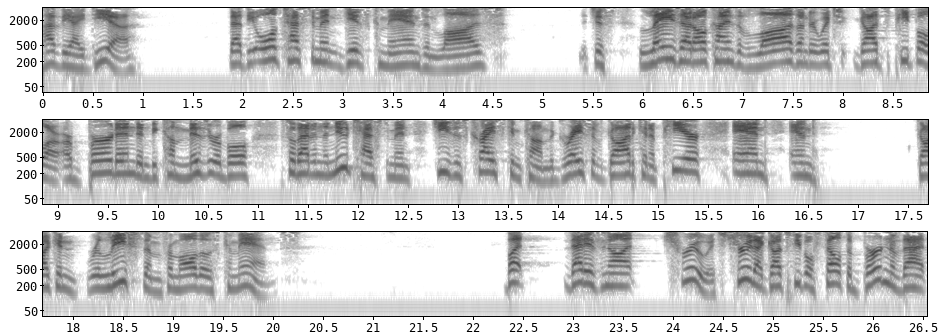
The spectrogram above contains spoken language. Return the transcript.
have the idea that the Old Testament gives commands and laws. It just lays out all kinds of laws under which God's people are, are, burdened and become miserable so that in the New Testament, Jesus Christ can come. The grace of God can appear and, and God can release them from all those commands. But that is not true. It's true that God's people felt the burden of that,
